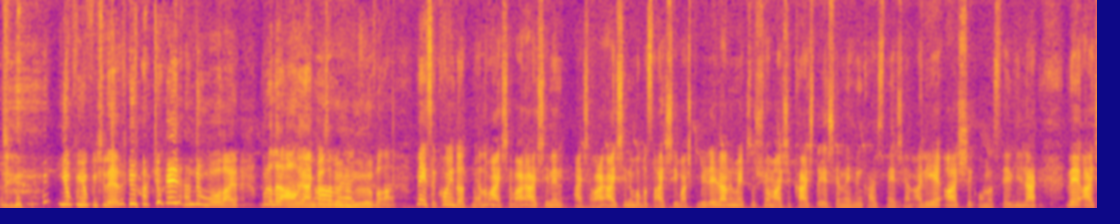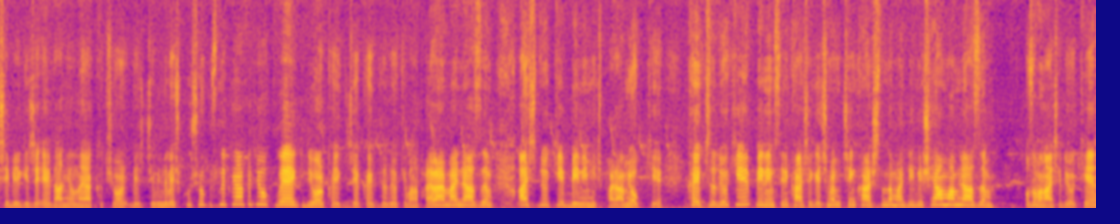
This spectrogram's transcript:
yapın yapın şuraya. Çok eğlendim bu olayla. Buraları ağlayan gözler. falan. Neyse konuyu dağıtmayalım. Ayşe var. Ayşe'nin Ayşe var. Ayşe'nin babası Ayşe'yi başka biriyle evlendirmeye çalışıyor ama Ayşe karşıda yaşayan, nehrin karşısında yaşayan Ali'ye aşık. Onunla sevgililer. Ve Ayşe bir gece evden yalın kaçıyor. Beş, cebinde beş kuruş yok, üstünde kıyafeti yok ve gidiyor kayıkçıya. Kayıkçı diyor ki bana para vermen lazım. Ayşe diyor ki benim hiç param yok ki. Kayıkçı da diyor ki benim seni karşıya geçirmem için karşılığında maddi bir şey almam lazım. O zaman Ayşe diyor ki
